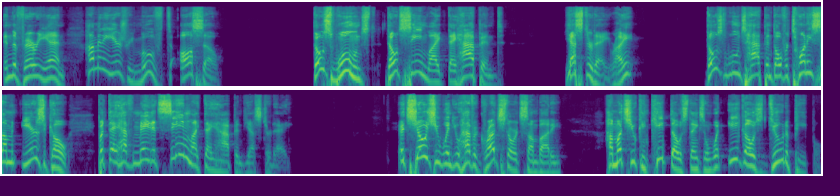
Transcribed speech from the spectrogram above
in the very end. How many years removed, also? Those wounds don't seem like they happened yesterday, right? Those wounds happened over 20 some years ago, but they have made it seem like they happened yesterday. It shows you when you have a grudge towards somebody how much you can keep those things and what egos do to people.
